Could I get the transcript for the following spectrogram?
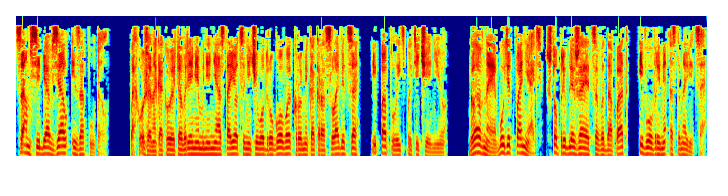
сам себя взял и запутал. Похоже, на какое-то время мне не остается ничего другого, кроме как расслабиться и поплыть по течению. Главное будет понять, что приближается водопад и вовремя остановиться.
